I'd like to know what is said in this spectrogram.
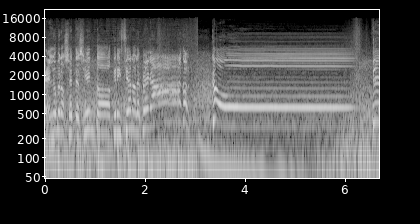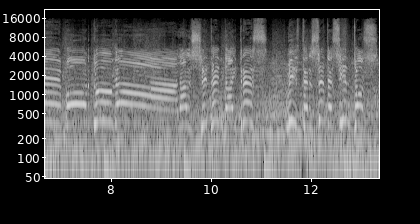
El número 700, Cristiano le pega. ¡Gol! Mr. 700,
